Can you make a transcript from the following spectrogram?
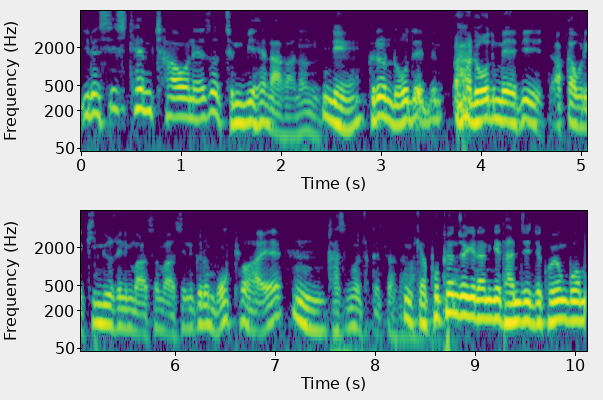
이런 시스템 차원에서 정비해 나가는 네. 그런 로드맵, 로드맵이 아까 우리 김 교수님 말씀하신 그런 목표하에 음. 갔으면 좋겠다 생각. 그러니까 보편적이라는 게 단지 이제 고용보험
